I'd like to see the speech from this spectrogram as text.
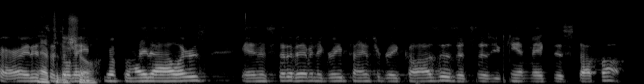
All right, it's after a the donation show. of five dollars, and instead of having the great times for great causes, it says you can't make this stuff up,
